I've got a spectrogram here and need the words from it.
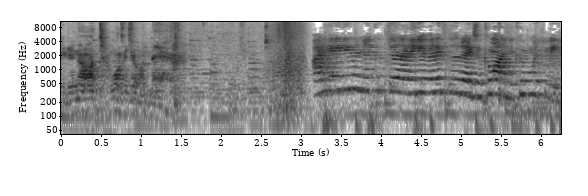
You do not want to go in there. I need to get. I need to get ready for the day. So come on, you're coming with me.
